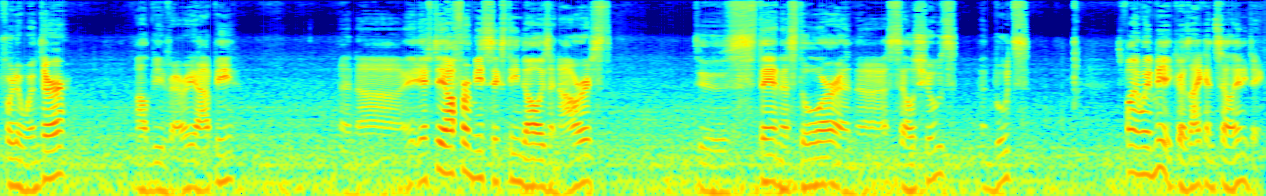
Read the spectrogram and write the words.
for the winter, I'll be very happy. And uh, if they offer me sixteen dollars an hour to stay in a store and uh, sell shoes and boots it's fine with me because I can sell anything.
